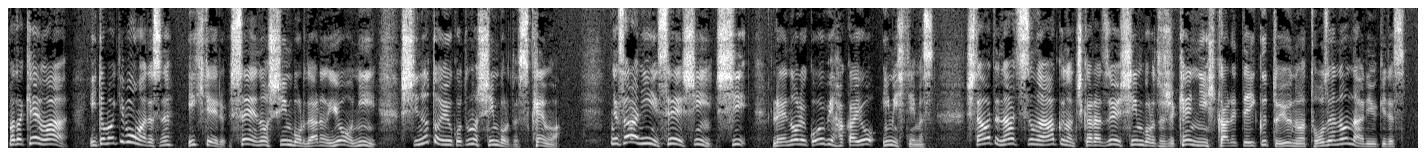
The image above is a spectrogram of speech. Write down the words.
また剣は、糸巻き棒がですね、生きている生のシンボルであるように、死ぬということのシンボルです、剣は。で、さらに、精神、死、霊能力及び破壊を意味しています。従ってナチスが悪の力強いシンボルとして剣に惹かれていくというのは当然の成り行きです。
